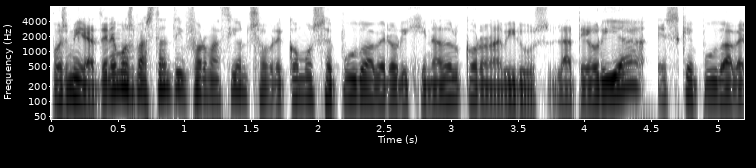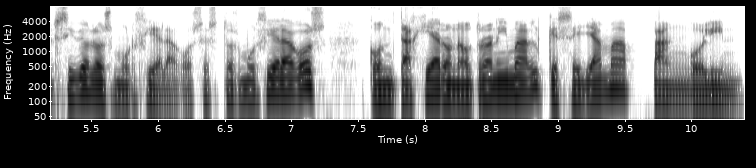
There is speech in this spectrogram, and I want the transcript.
Pues mira, tenemos bastante información sobre cómo se pudo haber originado el coronavirus. La teoría es que pudo haber sido en los murciélagos. Estos murciélagos contagiaron a otro animal que se llama pangolín.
